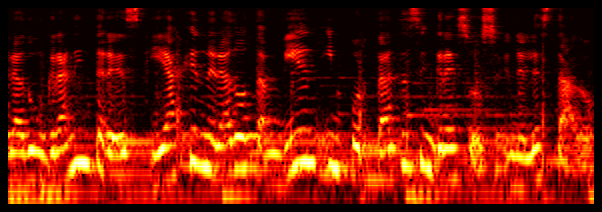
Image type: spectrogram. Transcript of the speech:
generado un gran interés y ha generado también importantes ingresos en el estado.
